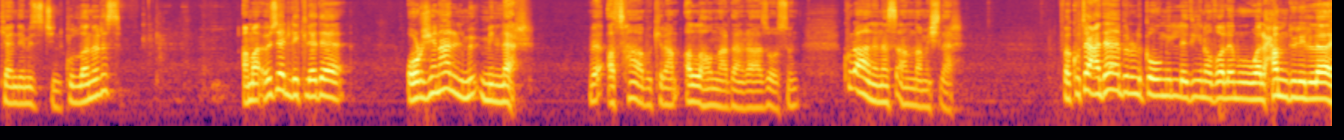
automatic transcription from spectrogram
kendimiz için kullanırız. Ama özellikle de orijinal müminler ve ashab-ı kiram Allah onlardan razı olsun. Kur'an'ı nasıl anlamışlar? فَكُتَعَ دَابِرُ الْقَوْمِ الَّذ۪ينَ ظَلَمُوا وَالْحَمْدُ لِلّٰهِ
